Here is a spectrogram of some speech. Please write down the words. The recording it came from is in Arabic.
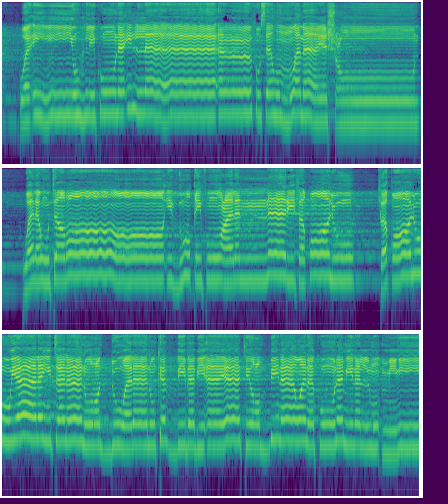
وإن يهلكون إلا أنفسهم وما يشعرون. ولو ترى إذ وقفوا على النار فقالوا فقالوا يا ليتنا نرد ولا نكذب بآيات ربنا ونكون من المؤمنين.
